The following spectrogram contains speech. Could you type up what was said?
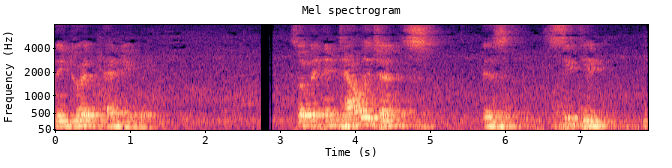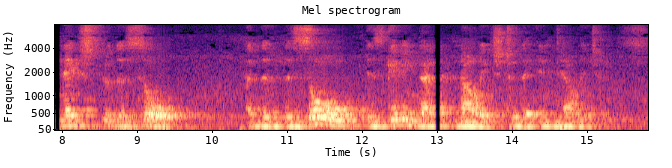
they do it anyway. So the intelligence is seated next to the soul. And the, the soul is giving that knowledge to the intelligence.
